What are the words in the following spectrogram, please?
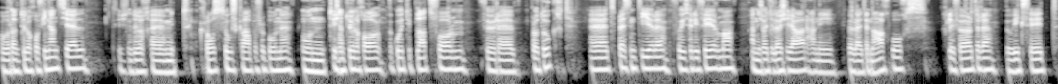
aber natürlich auch finanziell. Das ist natürlich äh, mit grossen Ausgaben verbunden und ist natürlich auch eine gute Plattform für äh, Produkte äh, zu präsentieren von unserer Firma. Schon in den letzten Jahren habe ich den Nachwuchs ein fördern. Weil wie gesagt,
